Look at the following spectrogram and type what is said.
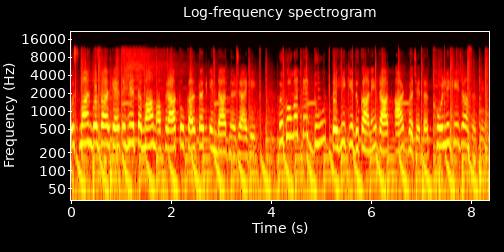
उस्मान बुजार कहते हैं, तमाम अफराद को कल तक इमदाद मिल जाएगी। हुकूमत ने दूध, दही की दुकानें रात आठ बजे तक खोलने की इजाज़त दे। दी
